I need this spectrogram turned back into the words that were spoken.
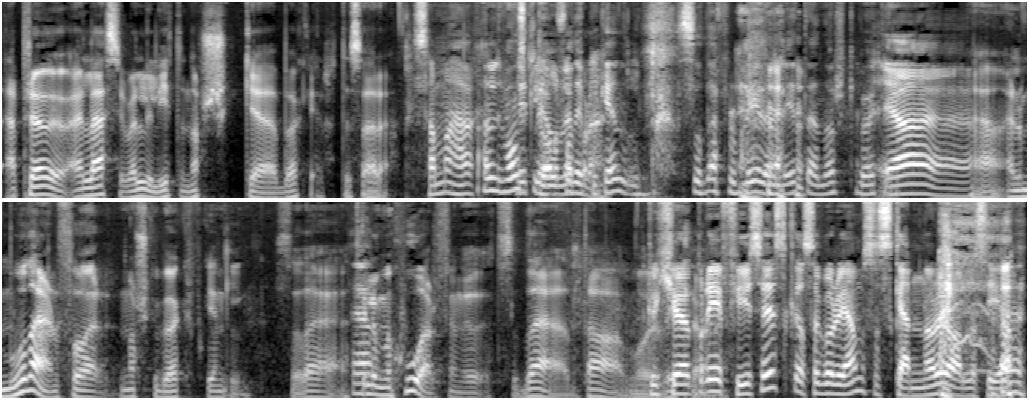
Jeg prøver jo, jeg leser jo veldig lite norske bøker, dessverre. Samme her. det er litt vanskelig å få dem det på. Kindle, så derfor blir det lite norske bøker. Ja, ja, ja. Ja, eller moderen får norske bøker på Kindle. Så det, til Ja. og med hun har funnet det ut. Så det, da må Du kjøper de fysisk, og så går du hjem så skanner du alle sider.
